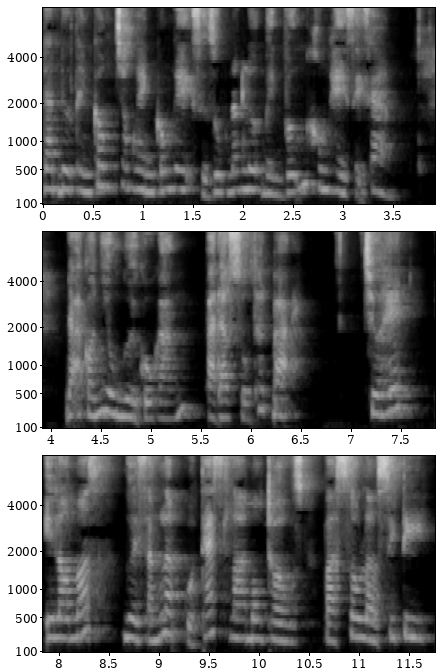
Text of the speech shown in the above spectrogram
Đạt được thành công trong ngành công nghệ sử dụng năng lượng bền vững không hề dễ dàng. Đã có nhiều người cố gắng và đa số thất bại. Chưa hết, Elon Musk, người sáng lập của Tesla Motors và Solar City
